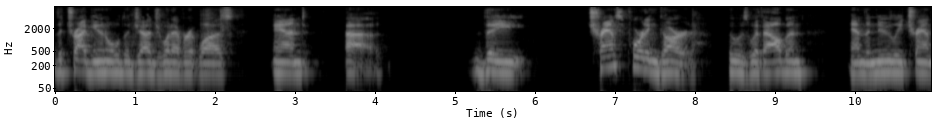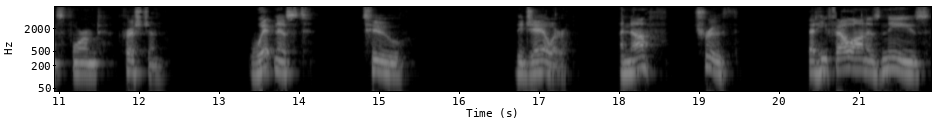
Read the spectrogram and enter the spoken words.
the tribunal, the judge, whatever it was, and uh, the transporting guard who was with Alban and the newly transformed Christian witnessed to the jailer enough truth that he fell on his knees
